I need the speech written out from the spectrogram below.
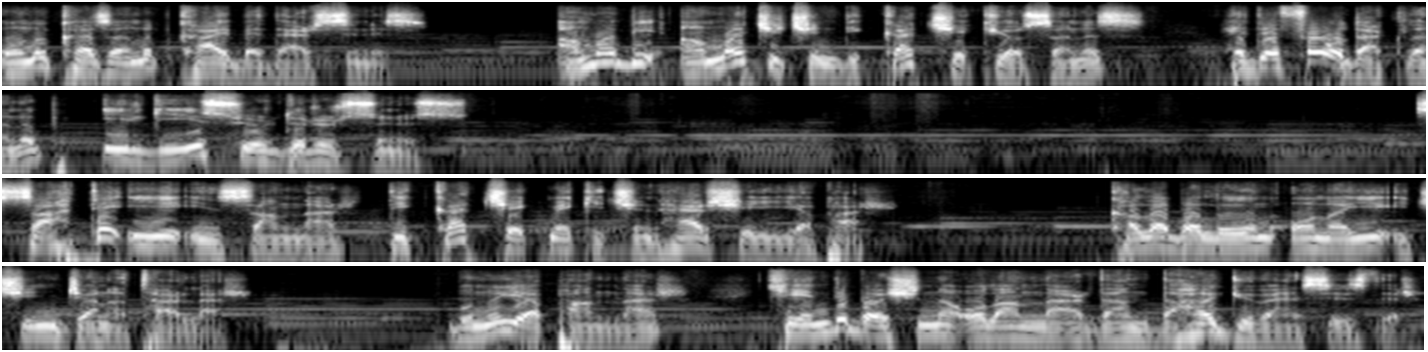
onu kazanıp kaybedersiniz. Ama bir amaç için dikkat çekiyorsanız hedefe odaklanıp ilgiyi sürdürürsünüz. Sahte iyi insanlar dikkat çekmek için her şeyi yapar. Kalabalığın onayı için can atarlar. Bunu yapanlar kendi başına olanlardan daha güvensizdir.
